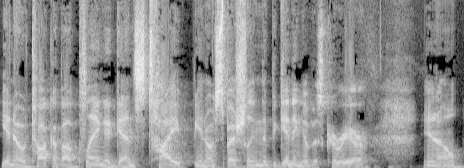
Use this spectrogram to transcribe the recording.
you know, talk about playing against type, you know, especially in the beginning of his career, you know.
